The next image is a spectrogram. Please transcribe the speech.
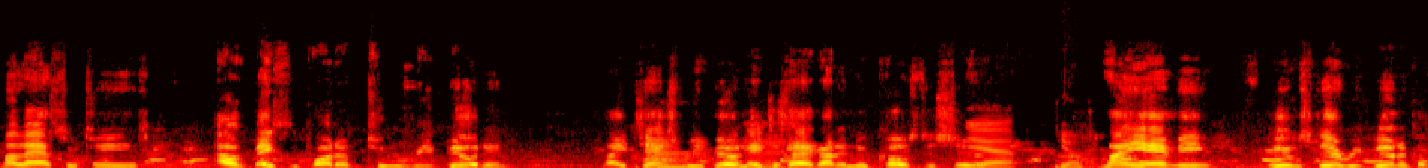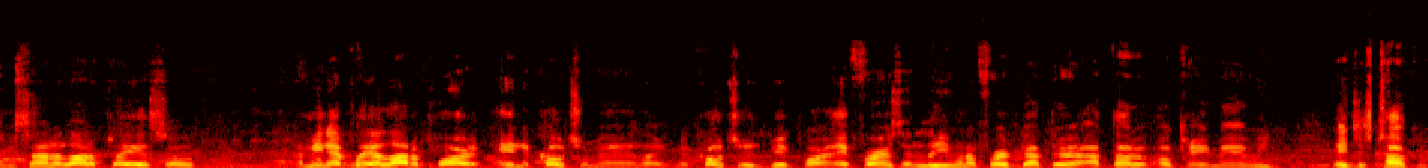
my last two teams, I was basically part of two rebuilding like Jets mm. rebuilding, they just had got a new coach this year. Yeah. Yep. Miami, we were still rebuilding because we signed a lot of players. So, I mean, that play a lot of part in the culture, man. Like the culture is a big part. At first in the league, when I first got there, I thought, okay, man, we they just talking.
